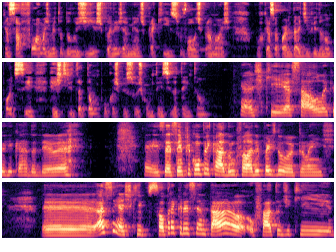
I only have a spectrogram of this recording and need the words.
pensar formas, metodologias, planejamentos para que isso volte para nós, porque essa qualidade de vida não pode ser restrita a tão poucas pessoas como tem sido até então. Eu acho que essa aula que o Ricardo deu é, é isso. É sempre complicado um falar depois do outro, mas. É, assim, acho que só para acrescentar o fato de que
